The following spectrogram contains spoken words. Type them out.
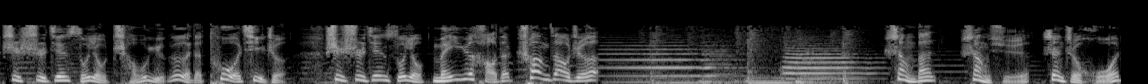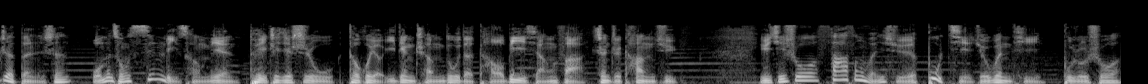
是世间所有丑与恶的唾弃者，是世间所有美与好的创造者。上班。上学，甚至活着本身，我们从心理层面对这些事物都会有一定程度的逃避想法，甚至抗拒。与其说发疯文学不解决问题，不如说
